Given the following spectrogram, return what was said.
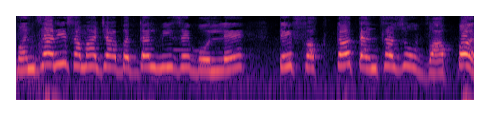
वंजारी समाजाबद्दल मी जे बोलले ते फक्त त्यांचा जो वापर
